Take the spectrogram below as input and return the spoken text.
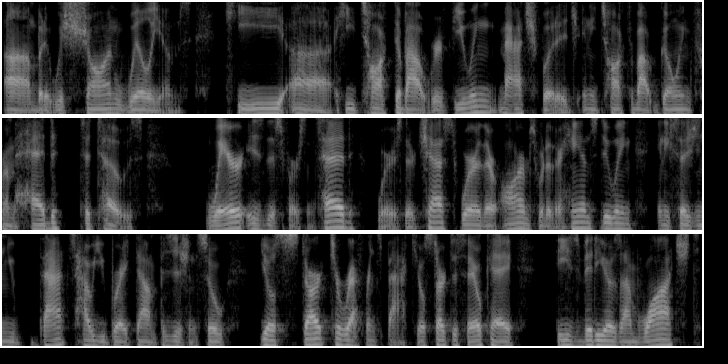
Um, but it was Shawn Williams. He uh, he talked about reviewing match footage and he talked about going from head to toes where is this person's head? Where is their chest? Where are their arms? What are their hands doing? And he says and you that's how you break down position. So you'll start to reference back. You'll start to say okay these videos i've watched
